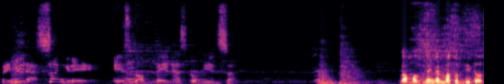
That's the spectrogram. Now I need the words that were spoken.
Primera sangre. Esto apenas comienza. Vamos, vengan más súbditos.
